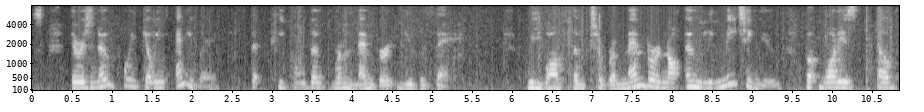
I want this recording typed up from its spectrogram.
is there is no point going anywhere that people don't remember you were there. We want them to remember not only meeting you, but what is of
